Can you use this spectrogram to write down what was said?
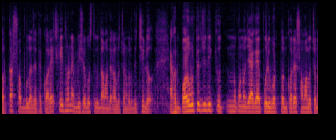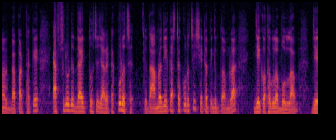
দরকার সবগুলো যাতে করে, সেই ধরনের বিষয়বস্তু কিন্তু আমাদের আলোচনা করতে ছিল। এখন পরবর্তীতে যদি অন্য কোনো জায়গায় পরিবর্তন করে, সমালোচনার ব্যাপার থাকে অ্যাবসোলুটের দায়িত্ব হচ্ছে যারা এটা করেছে। কিন্তু আমরা যে কাজটা করেছি, সেটাতে কিন্তু আমরা যে কথাগুলো বললাম, যে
